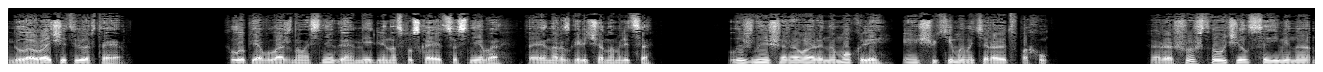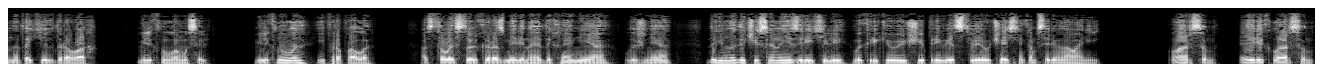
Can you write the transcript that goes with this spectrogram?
Глава четвертая. Хлопья влажного снега медленно спускаются с неба, тая на разгоряченном лице. Лыжные шаровары намокли и ощутимо натирают в паху. «Хорошо, что учился именно на таких дровах», — мелькнула мысль. Мелькнула и пропала. Осталось только размеренное дыхание, лыжня, да немногочисленные зрители, выкрикивающие приветствия участникам соревнований. «Ларсон! Эрик Ларсон!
